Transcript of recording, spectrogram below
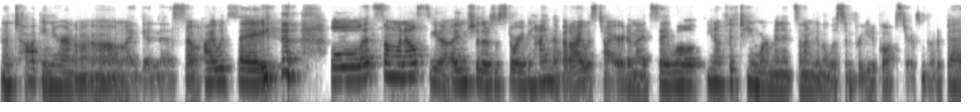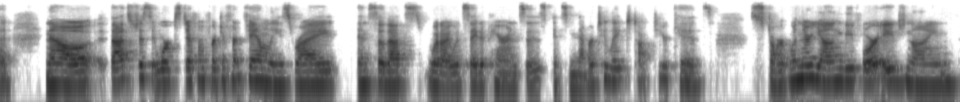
And I'm talking to her, and I'm like, Oh my goodness. So I would say, Let someone else, you know, I'm sure there's a story behind that, but I was tired. And I'd say, Well, you know, 15 more minutes, and I'm going to listen for you to go upstairs and go to bed. Now, that's just, it works different for different families, right? and so that's what i would say to parents is it's never too late to talk to your kids start when they're young before age 9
